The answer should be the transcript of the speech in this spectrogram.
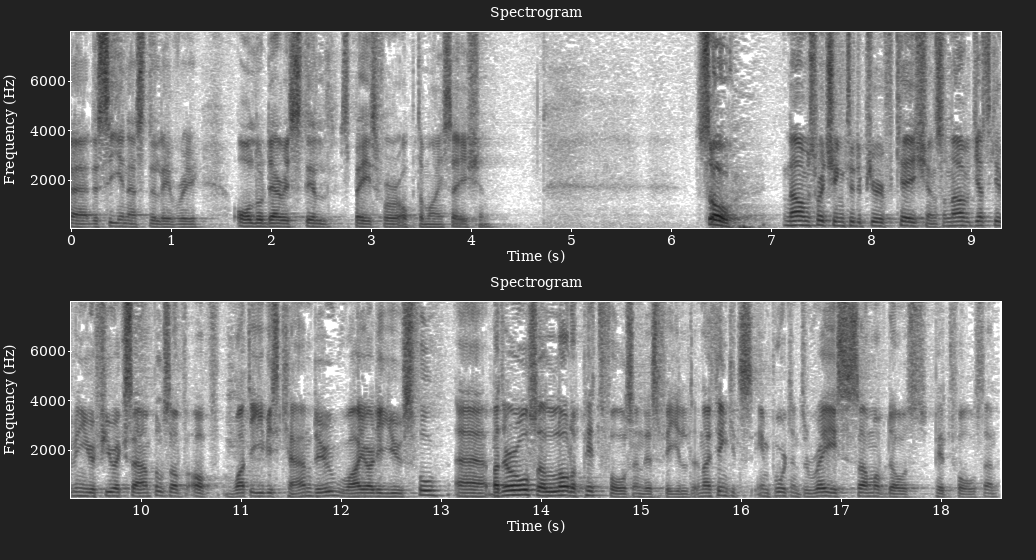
uh, the CNS delivery, although there is still space for optimization. So now I'm switching to the purification. So now I've just given you a few examples of, of what EVs can do, why are they useful, uh, but there are also a lot of pitfalls in this field, and I think it's important to raise some of those pitfalls. And,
